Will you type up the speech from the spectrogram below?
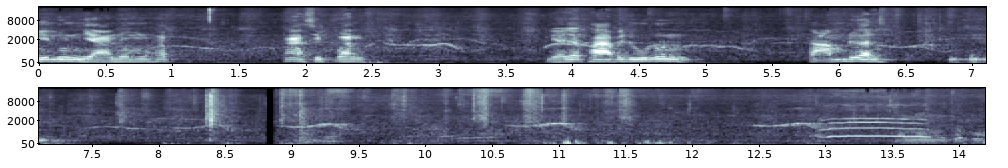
นี่รุ่นยานมนะครับห้าสิบวัน เดี๋ยวจะพาไปดูรุ่นสามเดือนอันนี้ตัวผู้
